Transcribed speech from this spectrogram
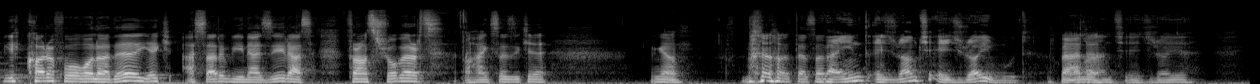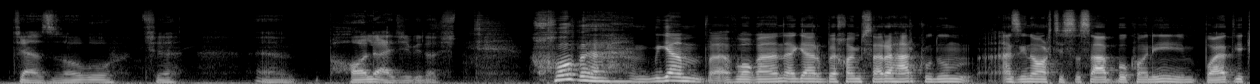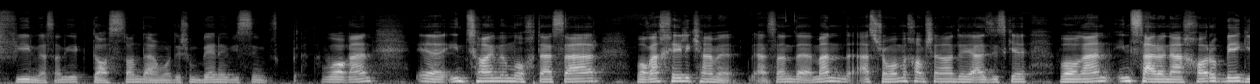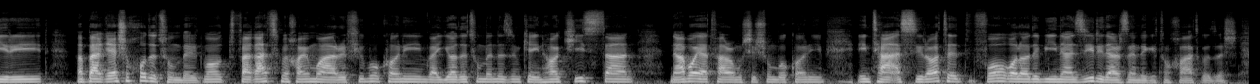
یک کار فوق العاده یک اثر بی‌نظیر از فرانس شوبرت آهنگسازی که میگم. و این اجرام چه اجرایی بود؟ بله. چه اجرای جذاب و چه حال عجیبی داشت. خب میگم واقعا اگر بخوایم سر هر کدوم از این آرتیست صحبت بکنیم باید یک فیلم مثلا یک داستان در موردشون بنویسیم. واقعا این تایم مختصر واقعا خیلی کمه. اصلا من از شما می‌خوام شنونده عزیز که واقعا این سر ها رو بگیرید و بقیهش خودتون برید. ما فقط می‌خوایم معرفی بکنیم و یادتون بندازیم که اینها کیستن. نباید فراموششون بکنیم. این تاثیرات فوق العاده بی‌نظیری در زندگیتون خواهد گذاشت.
